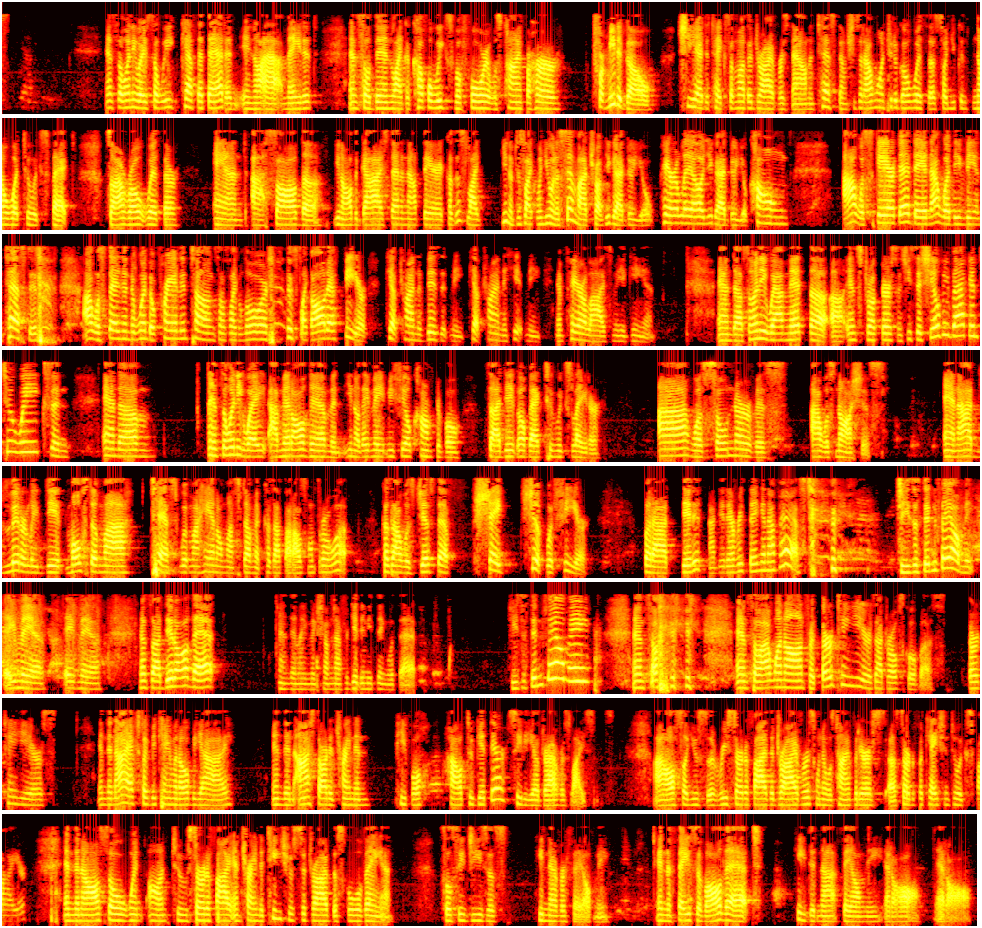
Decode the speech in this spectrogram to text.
And so anyway, so we kept at that and, you know, I made it. And so then like a couple weeks before it was time for her, for me to go, she had to take some other drivers down and test them. She said, I want you to go with us so you can know what to expect. So I rode with her and I saw the, you know, all the guys standing out there because it's like, you know, just like when you're in a semi truck, you got to do your parallel, you got to do your cones. I was scared that day and I wasn't even being tested. I was standing in the window praying in tongues. I was like, Lord, it's like all that fear kept trying to visit me, kept trying to hit me and paralyze me again. And uh, so anyway, I met the uh, instructors, and she said she'll be back in two weeks, and and um, and so anyway, I met all them and, you know, they made me feel comfortable. So I did go back two weeks later. I was so nervous, I was nauseous. And I literally did most of my tests with my hand on my stomach because I thought I was going to throw up. Because I was just that shake, shook with fear. But I did it. I did everything and I passed. Jesus didn't fail me. Amen. Amen. And so I did all that. And then let me make sure I'm not forgetting anything with that. Jesus didn't fail me. And so, and so I went on for 13 years. I drove school bus. 13 years. And then I actually became an OBI. And then I started training people how to get their CDL driver's license. I also used to recertify the drivers when it was time for their uh, certification to expire. And then I also went on to certify and train the teachers to drive the school van. So see, Jesus, He never failed me. In the face of all that, He did not fail me at all, at all.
